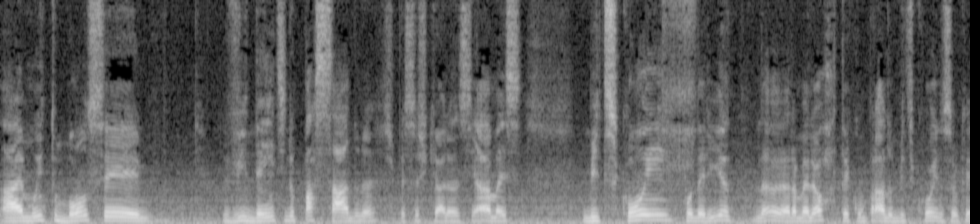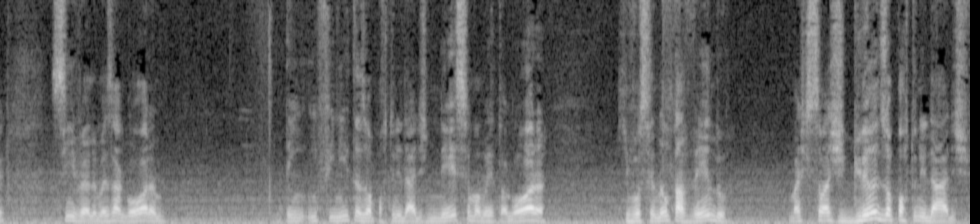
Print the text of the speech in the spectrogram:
"Ah, é muito bom ser vidente do passado, né? As pessoas que olham assim: "Ah, mas Bitcoin poderia, né? Era melhor ter comprado Bitcoin, não sei o quê". Sim, velho, mas agora tem infinitas oportunidades nesse momento agora que você não está vendo, mas que são as grandes oportunidades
